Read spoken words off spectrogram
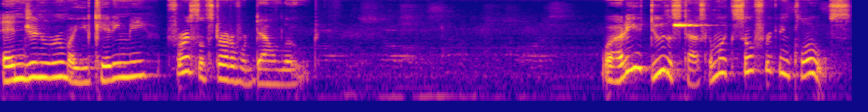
Engine room, are you kidding me? First, let's start off with download. Well, how do you do this task? I'm like so freaking close.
